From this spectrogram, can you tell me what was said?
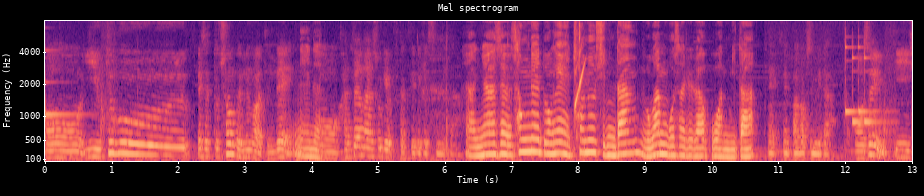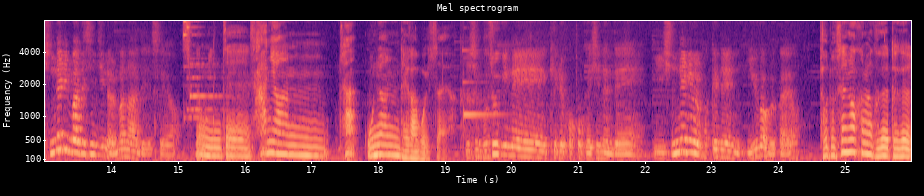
어, 이 유튜브에서 또 처음 뵙는 것 같은데, 네네. 어, 간단한 소개 부탁드리겠습니다. 안녕하세요. 성내동의 천우신당 용안보살이라고 합니다. 네, 네 반갑습니다. 어, 선생님, 이 신내림 받으신 지는 얼마나 되셨어요? 지금 이제 4년 차, 5년 돼가고 있어요. 이 지금 무속인의 길을 걷고 계시는데, 이 신내림을 받게 된 이유가 뭘까요? 저도 생각하면 그게 되게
